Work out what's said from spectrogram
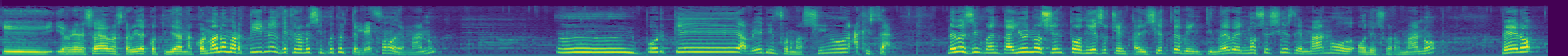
y, regresar a nuestra vida cotidiana. Con Manu Martínez, déjenme ver si encuentro el teléfono de Manu. ¿Por qué? A ver, información. Aquí está. 951-110-8729. No sé si es de mano o de su hermano, pero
